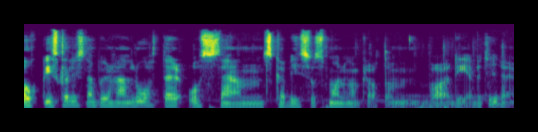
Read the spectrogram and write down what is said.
Och vi ska lyssna på hur han låter och sen ska vi så småningom prata om vad det betyder.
